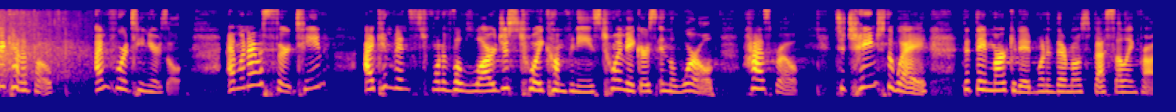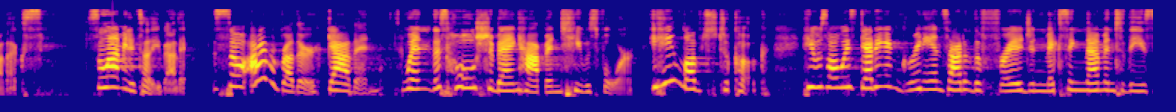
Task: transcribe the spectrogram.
McKenna Pope. I'm 14 years old. And when I was 13, I convinced one of the largest toy companies, toy makers in the world, Hasbro, to change the way that they marketed one of their most best selling products. So allow me to tell you about it. So I have a brother, Gavin. When this whole shebang happened, he was four. He loved to cook. He was always getting ingredients out of the fridge and mixing them into these,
